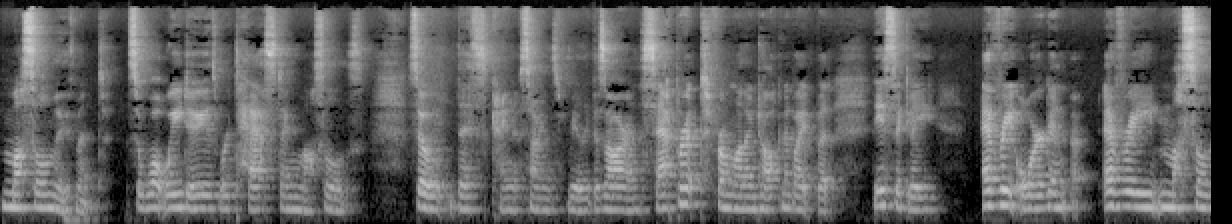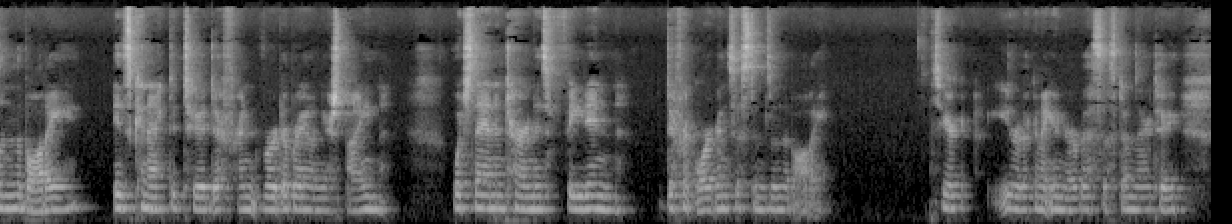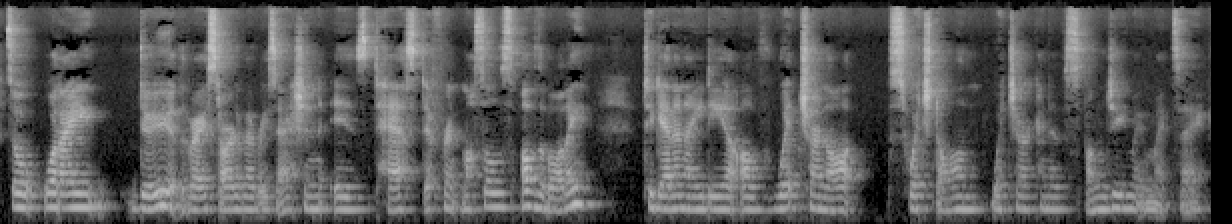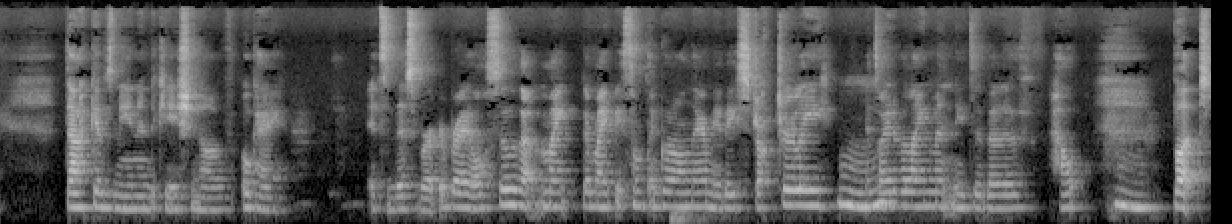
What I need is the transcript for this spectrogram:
muscle movement. So, what we do is we're testing muscles. So, this kind of sounds really bizarre and separate from what I'm talking about, but basically, every organ, every muscle in the body is connected to a different vertebrae on your spine, which then in turn is feeding different organ systems in the body. So you're you're looking at your nervous system there too. So what I do at the very start of every session is test different muscles of the body to get an idea of which are not switched on, which are kind of spongy, we might say. That gives me an indication of okay, it's this vertebrae also that might there might be something going on there. Maybe structurally it's out of alignment, needs a bit of help. Mhm. But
